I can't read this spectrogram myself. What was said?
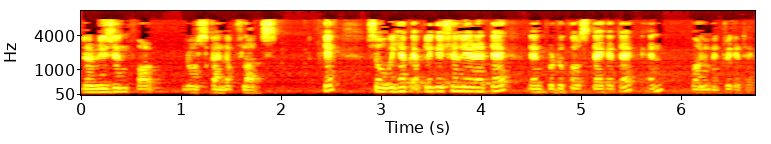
the reason for those kind of floods. Okay, so we have application layer attack, then protocol stack attack, and volumetric attack.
